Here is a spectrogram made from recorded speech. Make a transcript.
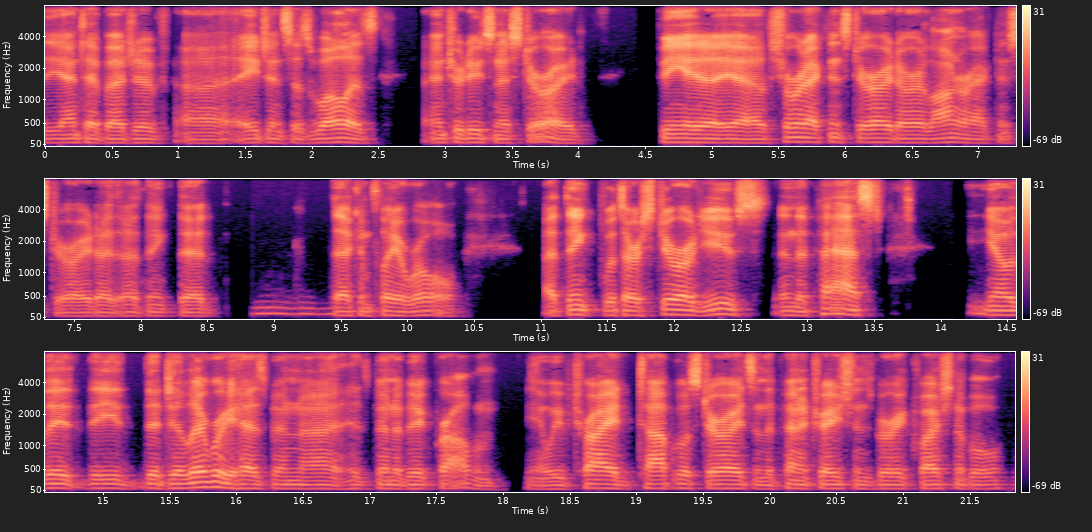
the anti-VEGF uh, agents as well as introducing a steroid, being it a, a short-acting steroid or a longer-acting steroid, I, I, think that that can play a role. I think with our steroid use in the past, you know, the the the delivery has been uh, has been a big problem. You know, we've tried topical steroids and the penetration is very questionable.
